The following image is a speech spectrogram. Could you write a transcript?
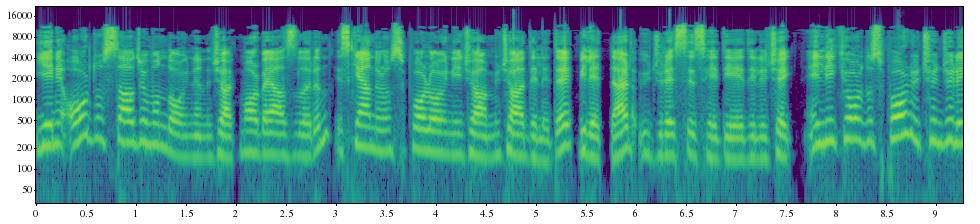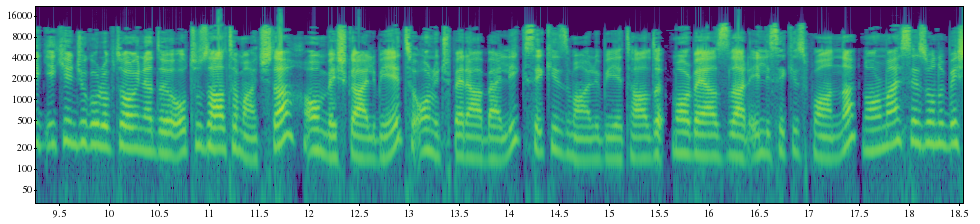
Yeni Ordu Stadyumunda oynanacak. Mor Beyazlıların İskenderun Spor'la oynayacağı mücadelede biletler ücretsiz hediye edilecek. 52 Ordu Spor 3. Lig 2. grupta oynadığı 36 maçta 15 galibiyet, 13 beraberlik, 8 mağlubiyet aldı. Mor Beyazlılar 58 puanla normal sezonu 5.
